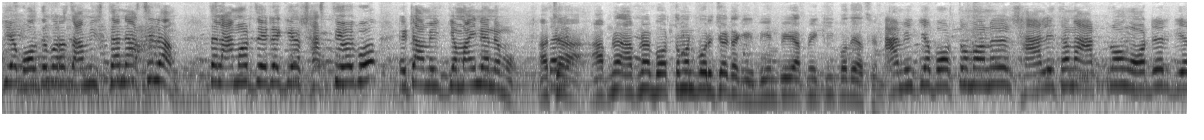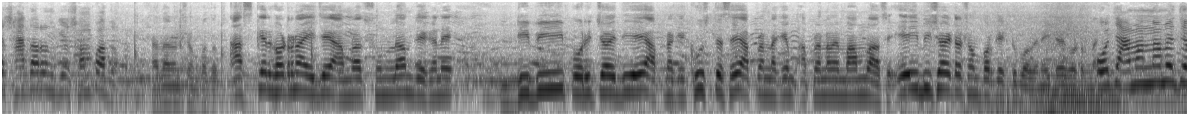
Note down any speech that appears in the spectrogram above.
গিয়ে বলতে পারে যে আমি স্থানে আসছিলাম তাহলে আমার যে এটা গিয়ে শাস্তি হইব এটা আমি গিয়ে মাইনে নেব। আচ্ছা আপনার আপনার বর্তমান পরিচয়টা কি? বিএনপি আপনি কি পদে আছেন? আমি গিয়ে বর্তমানে শাহালি থানা আট নং ওয়ার্ডের গিয়ে সাধারণ গিয়ে সম্পাদক। সাধারণ সম্পাদক। আজকের ঘটনা এই যে আমরা শুনলাম যে এখানে ডিবি পরিচয় দিয়ে আপনাকে খুঁজতেছে আপনার নাকে আপনার নামে মামলা আছে। এই বিষয়টা সম্পর্কে একটু বলেন এইটার ঘটনা ওই যে আমার নামে যে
